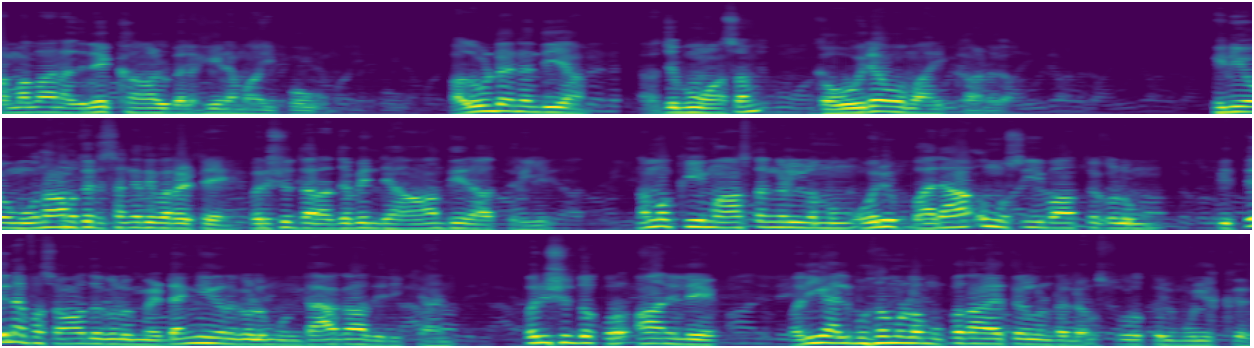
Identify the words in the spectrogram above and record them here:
റമദാൻ അതിനേക്കാൾ ബലഹീനമായി പോകും. അതുകൊണ്ട് തന്നെ എന്ത് ചെയ്യാം? റജബ് മാസം ഗൗരവമായി കാണുക. ഇനിയോ മൂന്നാമത്തെ ഒരു സംഗതി പറയട്ടെ? പരിശുദ്ധ റജബിന്റെ ആദ്യ രാത്രിയിൽ നമുക്ക് ഈ മാസങ്ങളിലൊന്നും ഒരു ബലാ മുസീബാത്തുകളും വിത്തിന ഫസാദുകളും എടങ്ങീറുകളും ഉണ്ടാകാതിരിക്കാൻ പരിശുദ്ധ ഖുർആാനിലെ വലിയ അത്ഭുതമുള്ള മുപ്പതായത്തുകളുണ്ടല്ലോ സൂറത്തുൽ മുൽക്ക്.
